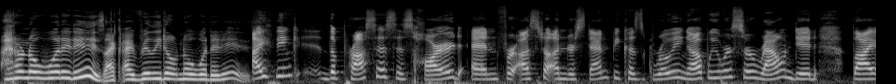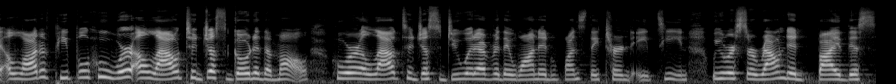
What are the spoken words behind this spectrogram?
I don't know what it is. Like I really don't know what it is. I think the process is hard and for us to understand because growing up we were surrounded by a lot of people who were allowed to just go to the mall, who were allowed to just do whatever they wanted once they turned 18. We were surrounded by this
